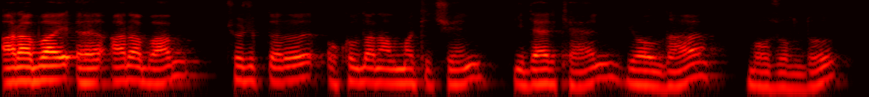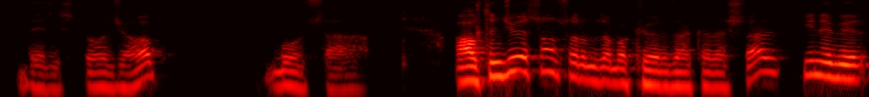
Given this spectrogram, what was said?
Araba, e, arabam çocukları okuldan almak için giderken yolda bozuldu deriz. Doğru cevap Bursa. Altıncı ve son sorumuza bakıyoruz arkadaşlar. Yine bir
